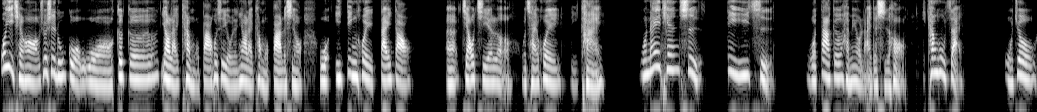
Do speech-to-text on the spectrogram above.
我以前哦，就是如果我哥哥要来看我爸，或是有人要来看我爸的时候，我一定会待到呃交接了，我才会离开。我那一天是第一次，我大哥还没有来的时候，看护在，我就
